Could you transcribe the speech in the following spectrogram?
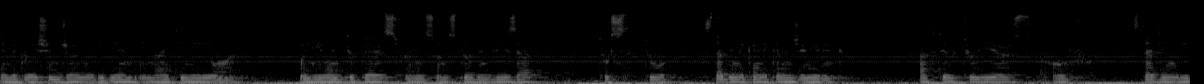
immigration journey began in 1981 when he went to Paris, France on student visa to, s- to study mechanical engineering. After two years of studying, he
